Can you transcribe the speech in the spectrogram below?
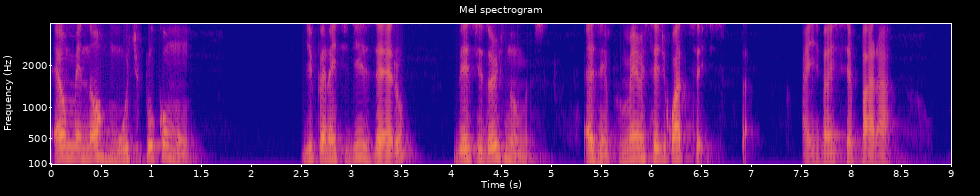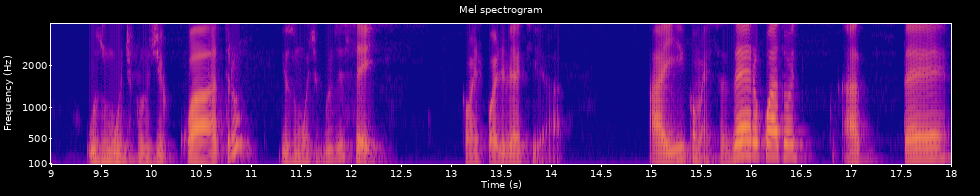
é o menor múltiplo comum, diferente de zero desses dois números. Exemplo, MMC de 4 e 6. Tá. A gente vai separar os múltiplos de 4 e os múltiplos de 6. Como a gente pode ver aqui. Aí começa 0, 4, 8, até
